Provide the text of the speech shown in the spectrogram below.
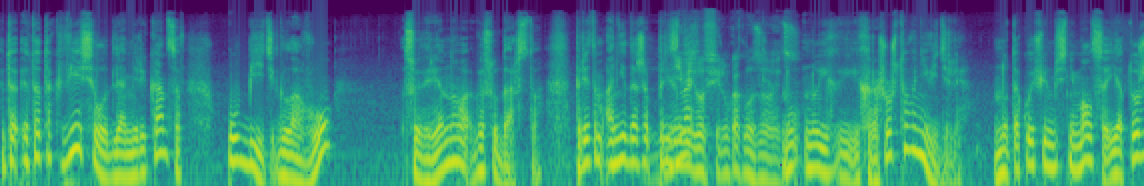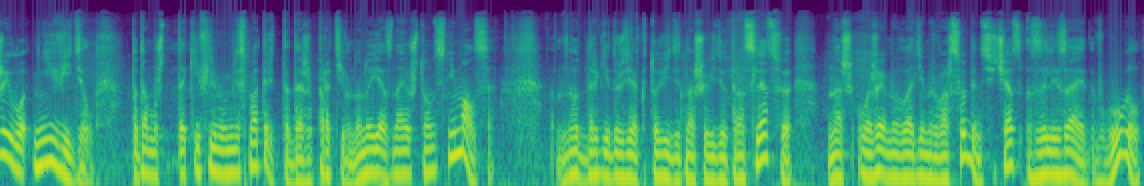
Это, это так весело для американцев убить главу суверенного государства. При этом они даже признали... Не видел фильм, как называется? Ну, ну и, и хорошо, что вы не видели. Но такой фильм снимался, я тоже его не видел, потому что такие фильмы мне смотреть-то даже противно. Но я знаю, что он снимался. Вот, дорогие друзья, кто видит нашу видеотрансляцию, наш уважаемый Владимир Варсобин сейчас залезает в Google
